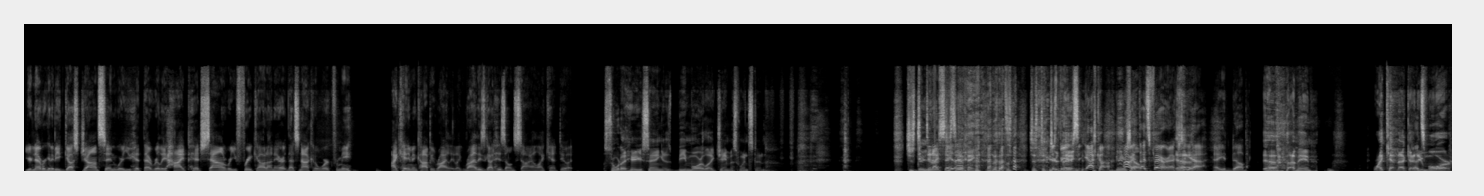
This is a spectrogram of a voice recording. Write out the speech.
you're never going to be Gus Johnson where you hit that really high pitched sound where you freak out on air. That's not going to work for me. I can't even copy Riley. Like Riley's got his own style. I can't do it. So what I hear you saying is be more like Jameis Winston. just do Did your- I say just that? thing. That's- just do your Just be thing. yourself. Yeah, co- Be all right, yourself. that's fair. Actually, Yeah. yeah, yeah, you dub. Yeah, I mean, why can't that guy That's- do more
